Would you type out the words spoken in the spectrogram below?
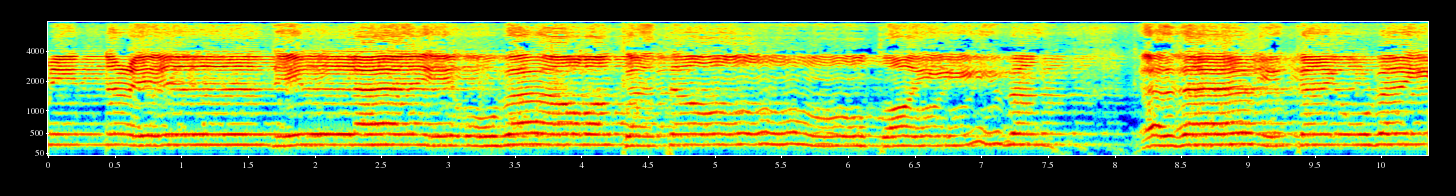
من عند الله مباركة طيبة. كذلك يبين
